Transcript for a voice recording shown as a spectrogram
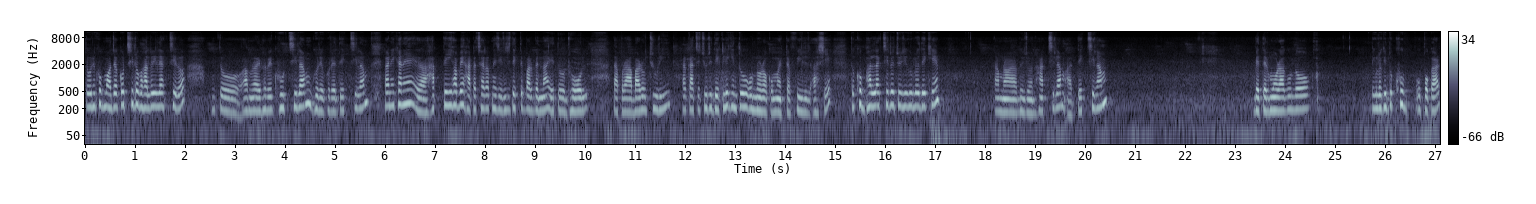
তো উনি খুব মজা করছিল, ভালোই লাগছিল। তো আমরা এভাবে ঘুরছিলাম, ঘুরে ঘুরে দেখছিলাম। কারণ এখানে হাঁটতেই হবে, হাঁটা ছাড়া আপনি জিনিস দেখতে পারবেন না। এ তো ঢোল, তারপর আবারও চুড়ি, আর কাছে চুড়ি দেখলেই কিন্তু অন্যরকম একটা ফিল আসে। তো খুব ভালো লাগছিল চুড়িগুলো দেখে। আমরা দুজন হাঁটছিলাম আর দেখছিলাম। বেতের মোড়াগুলো, এগুলো কিন্তু খুব উপকার।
